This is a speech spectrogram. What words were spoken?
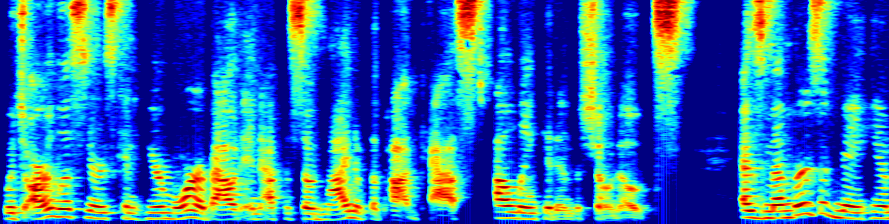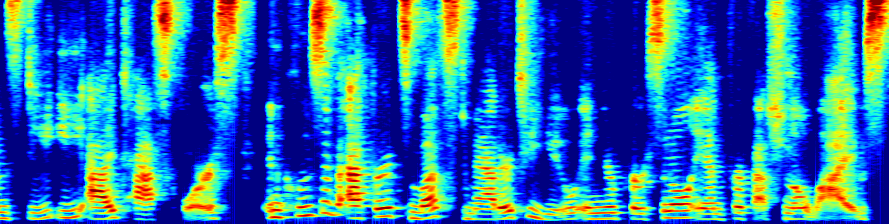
which our listeners can hear more about in episode nine of the podcast. I'll link it in the show notes. As members of NAHAM's DEI task force, inclusive efforts must matter to you in your personal and professional lives.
